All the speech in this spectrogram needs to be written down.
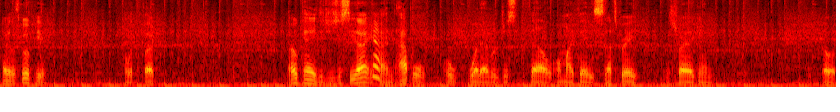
Okay, let's go up here. Oh, what the fuck? Okay, did you just see that? Yeah, an apple or whatever just fell on my face. That's great. Let's try again. Oh.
